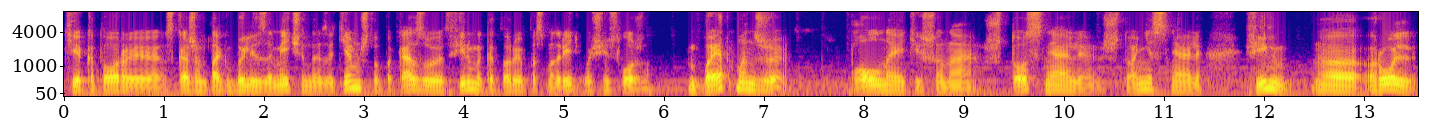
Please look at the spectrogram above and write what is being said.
те, которые, скажем так, были замечены за тем, что показывают фильмы, которые посмотреть очень сложно. Бэтмен же полная тишина. Что сняли, что не сняли. Фильм, э, роль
